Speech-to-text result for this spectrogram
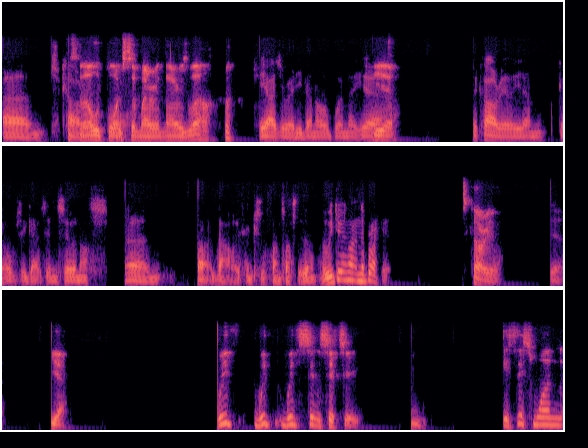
Um, It's an Oldboy somewhere in there as well. He has already done Oldboy, mate. Yeah. yeah. Sicario, he then get- obviously gets into enough. Um, that, that I think is a fantastic film. Are we doing that in the bracket? Sicario. Yeah. Yeah. With with with Sin City, Hmm. is this one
